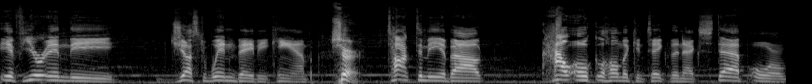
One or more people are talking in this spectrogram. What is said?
if you're in the just win baby camp, sure talk to me about how Oklahoma can take the next step or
